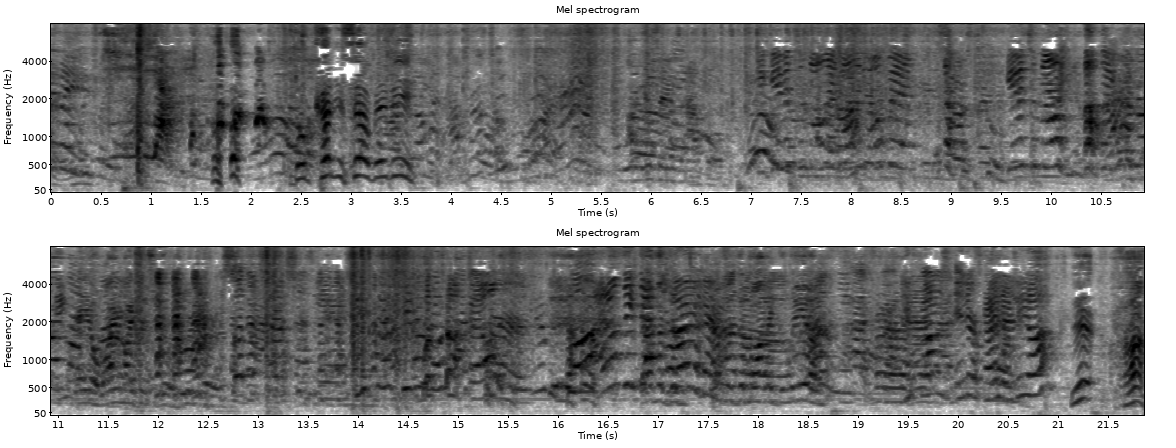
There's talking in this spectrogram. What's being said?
open. Give it to Molly, Molly. Hey, yo, why am I touching your yours? But the trash is there. What the hell? I don't think that's That's a her. demonic Liam. You found his inner Skylar, Leah. Yeah. Huh?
